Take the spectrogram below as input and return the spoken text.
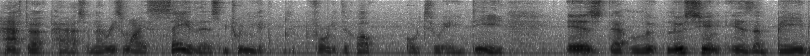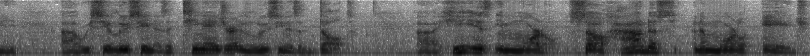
have to have passed. And the reason why I say this between you get before we get to 1202 AD is that Lu- Lucian is a baby. Uh, we see Lucian as a teenager and Lucian as adult. Uh, he is immortal. So how does an immortal age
